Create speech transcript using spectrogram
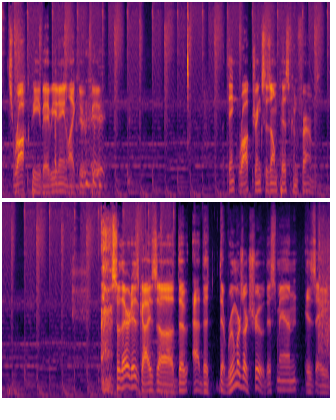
it's rock pee, baby. It ain't like your pee. I think Rock drinks his own piss. Confirmed. so there it is, guys. Uh, the uh, the the rumors are true. This man is a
